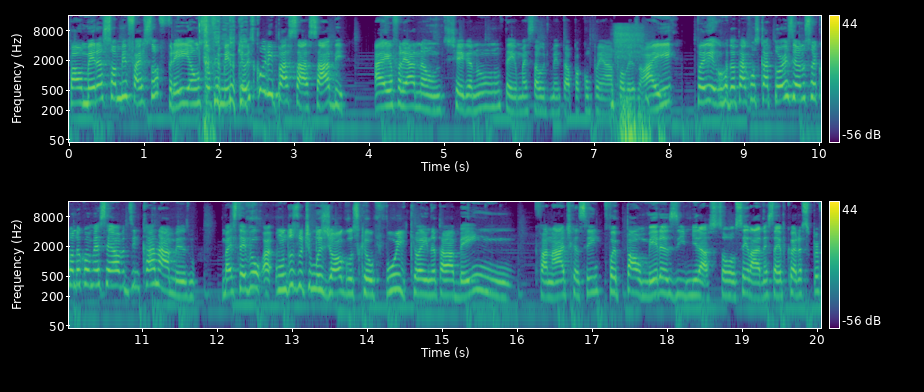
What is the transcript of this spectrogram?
Palmeiras só me faz sofrer e é um sofrimento que eu escolhi passar, sabe? Aí eu falei, ah, não, chega, não, não tenho mais saúde mental pra acompanhar a Palmeiras, não. Aí foi quando eu tava com uns 14 anos, foi quando eu comecei a desencanar mesmo. Mas teve um, dos últimos jogos que eu fui, que eu ainda tava bem fanática, assim, foi Palmeiras e Mirassol, sei lá, nessa época eu era super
